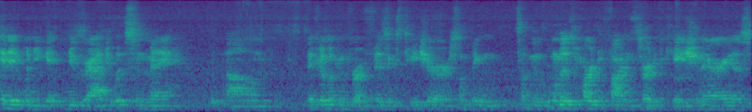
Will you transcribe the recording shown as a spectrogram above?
hit it when you get new graduates in May. Um, if you're looking for a physics teacher or something, something, one of those hard to find certification areas,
